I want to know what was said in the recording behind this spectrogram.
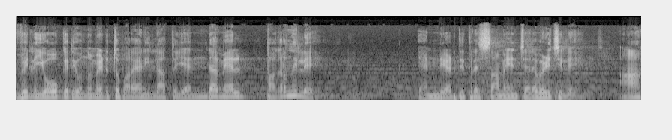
വലിയ യോഗ്യതയൊന്നും എടുത്തു പറയാനില്ലാത്ത എന്റെ മേൽ പകർന്നില്ലേ? എന്റെ അടുത്ത് ഇത്രയും സമയം ചെലവഴിച്ചില്ലേ? ആ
